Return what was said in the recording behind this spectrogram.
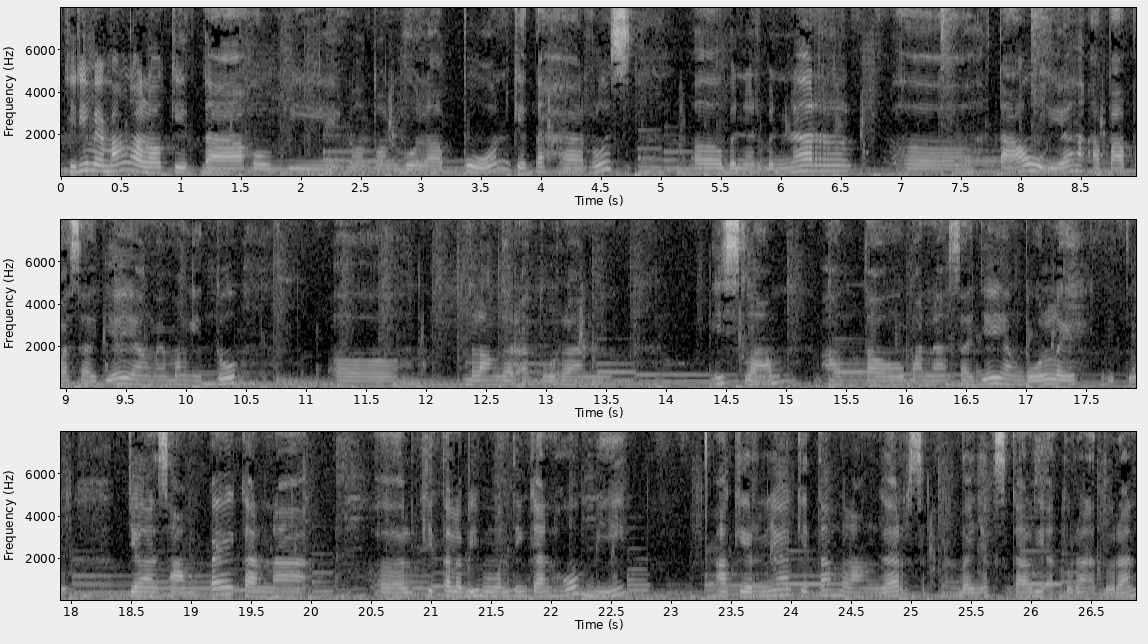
jadi memang kalau kita hobi nonton bola pun kita harus uh, benar-benar uh, tahu ya apa-apa saja yang memang itu uh, melanggar aturan Islam atau mana saja yang boleh gitu. Jangan sampai karena uh, kita lebih mementingkan hobi akhirnya kita melanggar banyak sekali aturan-aturan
